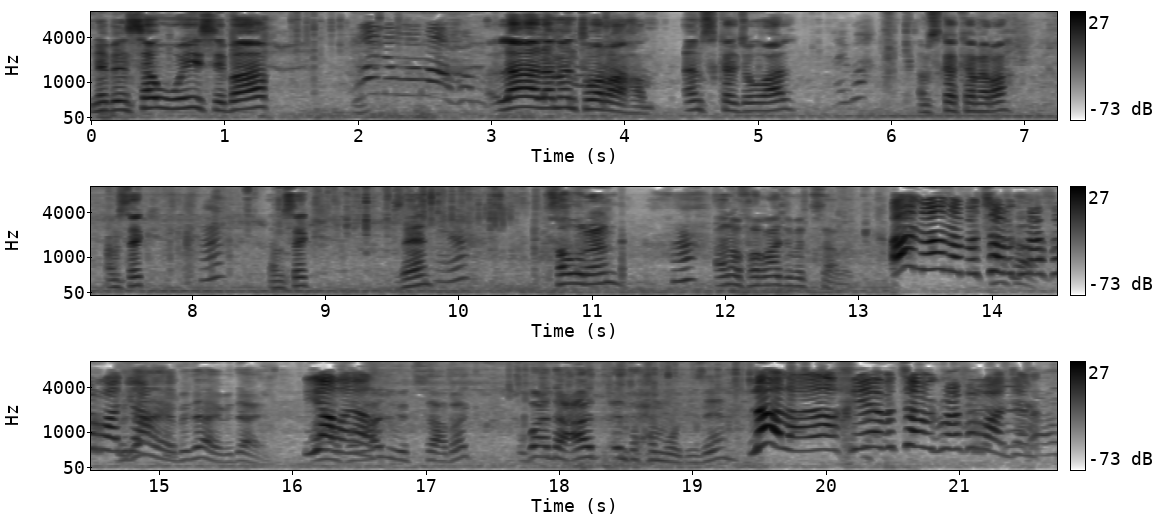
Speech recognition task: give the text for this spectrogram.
نبي نسوي سباق. وأنا وراهم. لا لا ما أنت وراهم. أمسك الجوال. أيوه. أمسك الكاميرا. أمسك. أمسك. زين؟ أيوه فورا ها؟ أنا وفراج بنتسابق أنا أنا بتسابق مع فراج يا بداية بداية بداية. يلا، يلا. وفراج بنتسابق وبعدها عاد انت وحمودي زين؟ لا لا يا أخي بتسابق مع فراج أنا.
